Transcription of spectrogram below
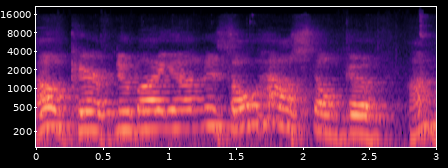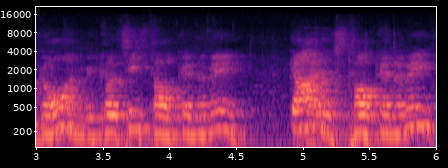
I don't care if nobody in this whole house don't go. I'm going because He's talking to me. God is talking to me.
